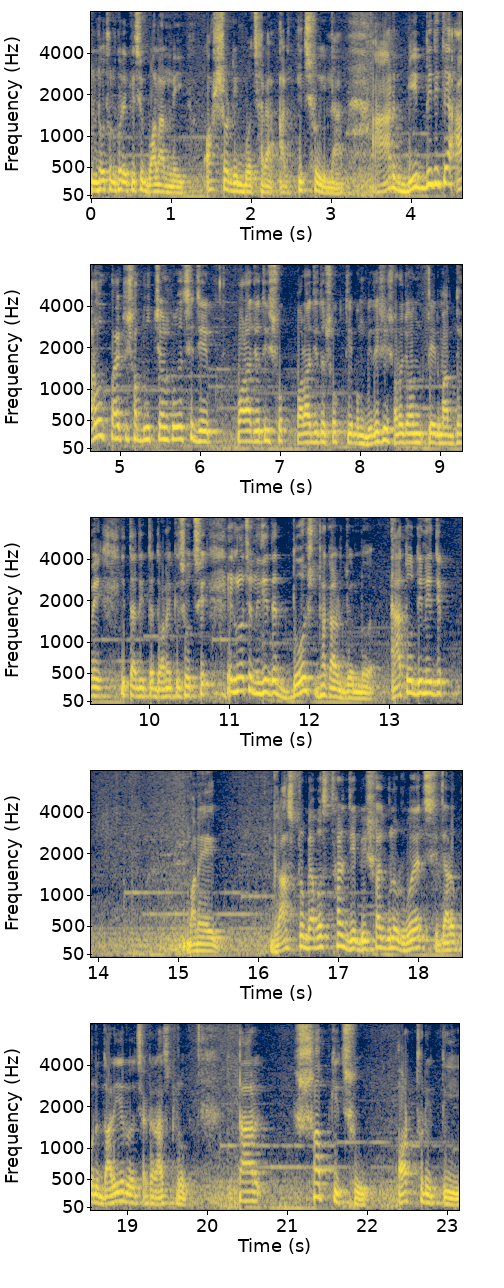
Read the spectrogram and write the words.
আর নতুন করে কিছু বলার নেই। অশ্বডিম্ব ছাড়া আর কিছুই না। আর বিবৃতিতে আরও কয়েকটি শব্দ উচ্চারণ করেছে যে পরাজিত পরাজিত শক্তি এবং বিদেশি ষড়যন্ত্রের মাধ্যমে ইত্যাদি ইত্যাদি অনেক কিছু হচ্ছে। এগুলো হচ্ছে নিজেদের দোষ ঢাকার জন্য। এতদিনে যে মানে রাষ্ট্র ব্যবস্থার যে বিষয়গুলো রয়েছে, যার উপরে দাঁড়িয়ে রয়েছে একটা রাষ্ট্র, তার সব কিছু অর্থনীতি,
